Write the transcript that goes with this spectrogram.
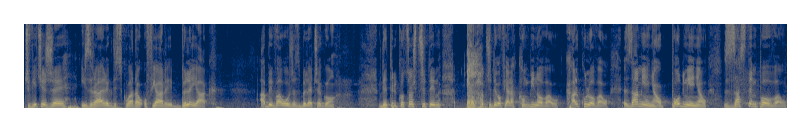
Czy wiecie, że Izrael, gdy składał ofiary, byle jak, a bywało, że z byle czego, gdy tylko coś przy, tym, przy tych ofiarach kombinował, kalkulował, zamieniał, podmieniał, zastępował,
